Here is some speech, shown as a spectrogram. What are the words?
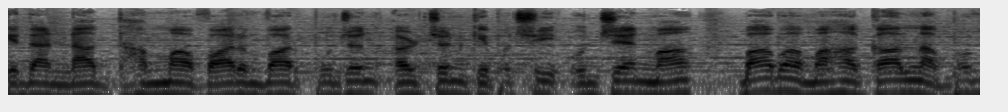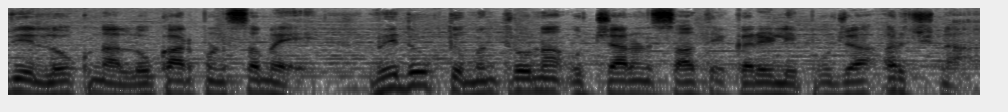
કેદારનાથ ધામમાં વારંવાર પૂજન, અર્ચન કે પછી ઉજ્જૈનમાં બાબા મહાકાલના ભવ્ય લોકના લોકાર્પણ સમયે વેદોક્ત મંત્રોના ઉચ્ચારણ સાથે કરેલી પૂજા, અર્ચના.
